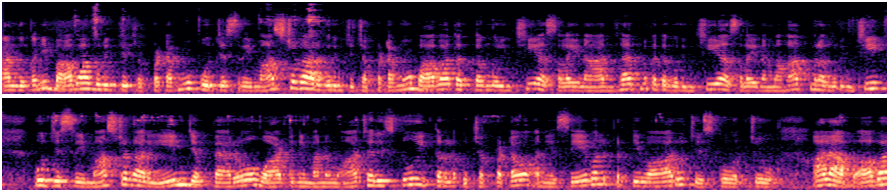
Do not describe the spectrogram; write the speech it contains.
అందుకని బాబా గురించి చెప్పటము పూజ్యశ్రీ మాస్టర్ గారి గురించి చెప్పటము బాబా తత్వం గురించి అసలైన ఆధ్యాత్మికత గురించి అసలైన మహాత్ముల గురించి పూజ్యశ్రీ మాస్టర్ గారు ఏం చెప్పారో వాటిని మనం ఆచరిస్తూ ఇతరులకు చెప్పటం అనే సేవలు ప్రతివారు చేసుకోవచ్చు. అలా బాబా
